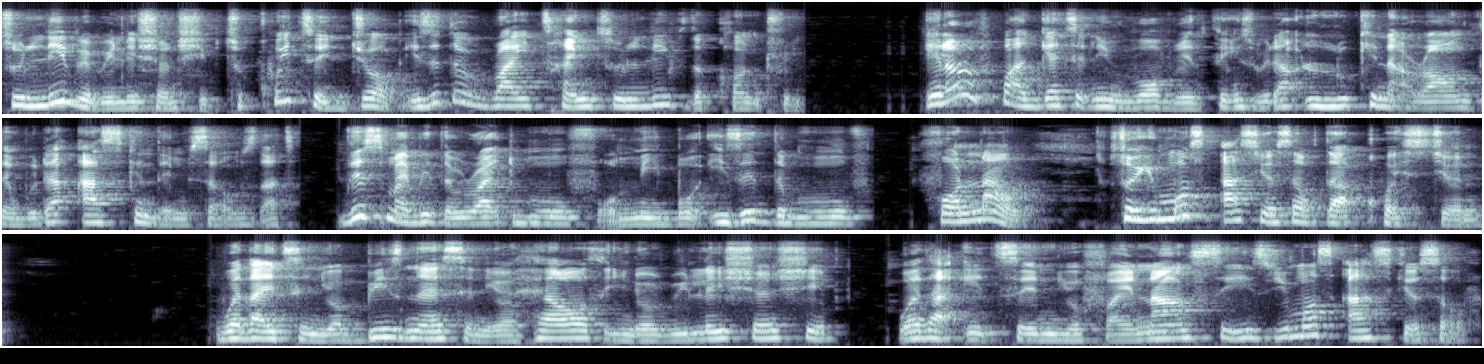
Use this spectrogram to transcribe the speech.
to leave a relationship, to quit a job? Is it the right time to leave the country? A lot of people are getting involved in things without looking around them, without asking themselves that this might be the right move for me, but is it the move for now? So you must ask yourself that question. Whether it's in your business, in your health, in your relationship, whether it's in your finances, you must ask yourself,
